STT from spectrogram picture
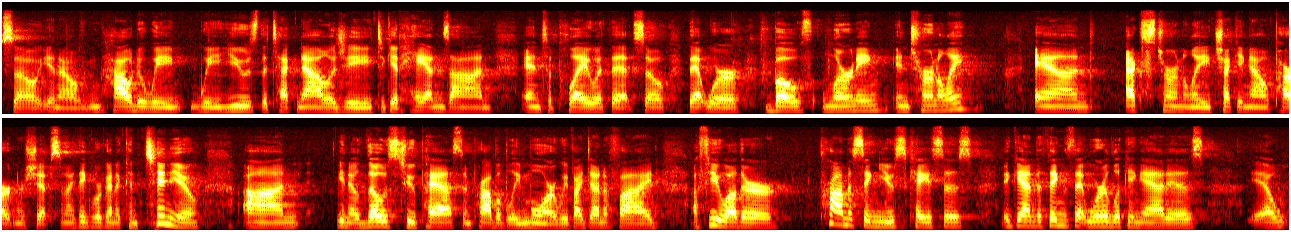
So, you know, how do we, we use the technology to get hands-on and to play with it so that we're both learning internally and externally checking out partnerships. And I think we're going to continue on, you know, those two paths and probably more. We've identified a few other promising use cases. Again, the things that we're looking at is you know,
